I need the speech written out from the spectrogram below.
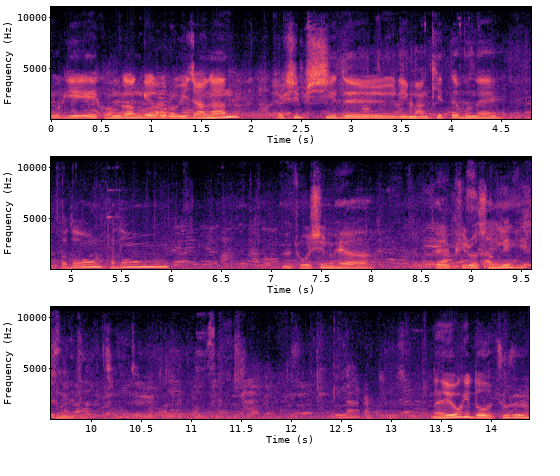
여기 관광객으로 위장한 또 집시들이 많기 때문에 가동 가동 네, 조심해야 될 필요성이 있습니다. 네 여기도 줄을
